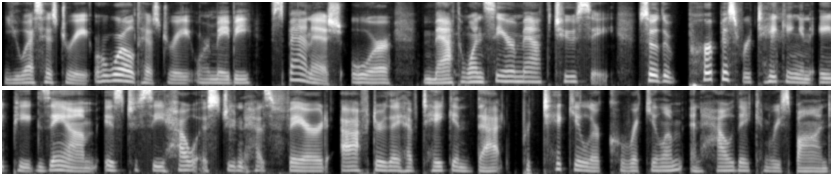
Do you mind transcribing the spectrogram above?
US history or world history or maybe Spanish or Math 1C or Math 2C. So the purpose for taking an AP exam is to see how a student has fared after they have taken that particular curriculum and how they can respond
